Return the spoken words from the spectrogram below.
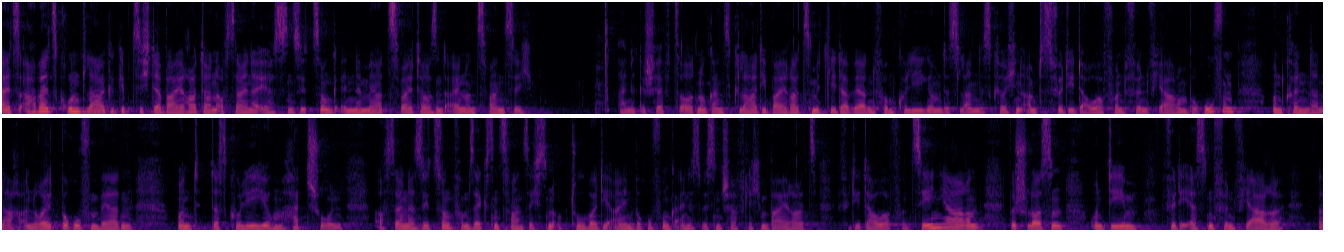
Als Arbeitsgrundlage gibt sich der Beirat dann auf seiner ersten Sitzung Ende März 2021 eine Geschäftsordnung, ganz klar. Die Beiratsmitglieder werden vom Kollegium des Landeskirchenamtes für die Dauer von fünf Jahren berufen und können danach erneut berufen werden. Und das Kollegium hat schon auf seiner Sitzung vom 26. Oktober die Einberufung eines wissenschaftlichen Beirats für die Dauer von zehn Jahren beschlossen und dem für die ersten fünf Jahre äh,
